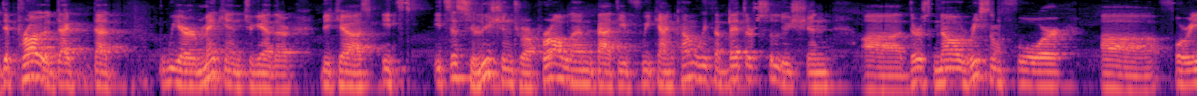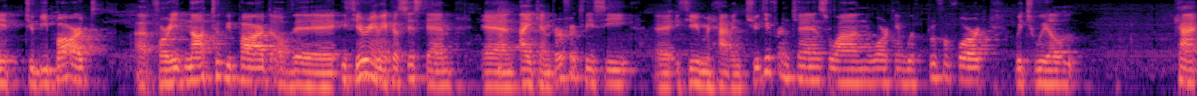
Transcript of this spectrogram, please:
the product that, that we are making together because it's it's a solution to a problem but if we can come with a better solution uh, there's no reason for uh, for it to be part uh, for it not to be part of the ethereum ecosystem and i can perfectly see uh, ethereum having two different chains one working with proof of work which will can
